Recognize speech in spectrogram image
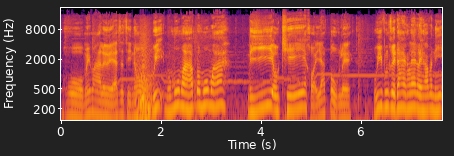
โอ้โหไม่มาเลยแอสซัสซิโนวิมะม่วงมาครับมะม่วงมานี่โอเค ขออนุญาตปลูกเลยวิเพิ่งเคยได้ครั้งแรกเลยครับอันนี้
